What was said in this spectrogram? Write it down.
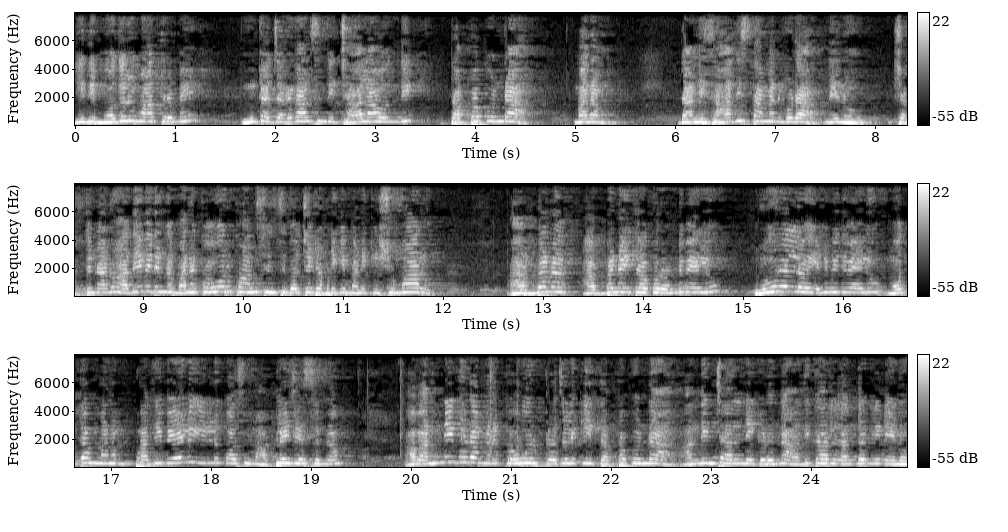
ఇది మొదలు మాత్రమే ఇంకా జరగాల్సింది చాలా ఉంది. తప్పకుండా మనం దాన్ని సాధిస్తామని కూడా నేను చెప్తున్నాను. అదేవిధంగా మన కోవూరు కాన్స్టిట్యున్సీకి వచ్చేటప్పటికి మనకి సుమారు అర్బన్ అర్బన్ అయితే ఒక రెండు వేలు రూరల్లో ఎనిమిది వేలు మొత్తం మనం పదివేలు ఇల్లు కోసం అప్లై చేస్తున్నాం. అవన్నీ కూడా మన కొవ్వూరు ప్రజలకి తప్పకుండా అందించాలని ఇక్కడ ఉన్న అధికారులందరినీ నేను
